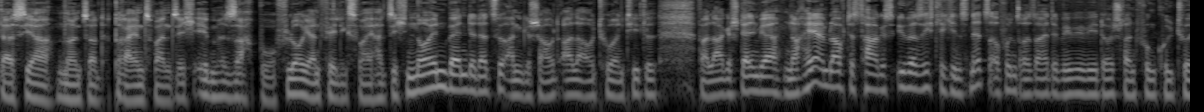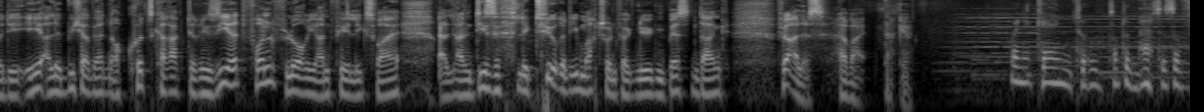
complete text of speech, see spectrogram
Das Jahr 1923 im Sachbuch. Florian Felix Wey hat sich neun Bände dazu angeschaut. Alle Autorentitel, Verlage stellen wir nachher im Laufe des Tages übersichtlich ins Netz auf unserer Seite www.deutschlandfunkkultur.de. Alle Bücher werden auch kurz charakterisiert von Florian Felix Wey. An diese Lektüre, die macht schon Vergnügen. Besten Dank für alles, Herr Wey. Danke. When it came to sort of matters of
